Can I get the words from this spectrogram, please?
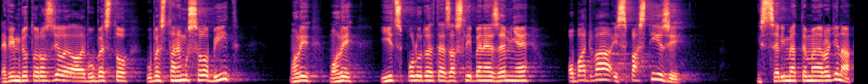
Nevím, kdo to rozdělil, ale vůbec to, vůbec to nemuselo být. Mohli, mohli jít spolu do té zaslíbené země oba dva i s pastýři. I s celým mé rodina.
